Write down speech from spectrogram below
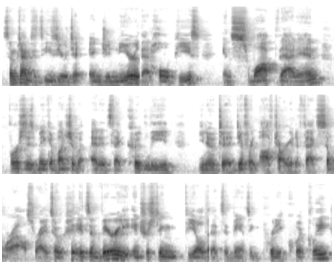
sometimes it's easier to engineer that whole piece and swap that in versus make a bunch of edits that could lead you know, to different off-target effects somewhere else, right? So it's a very interesting field that's advancing pretty quickly.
